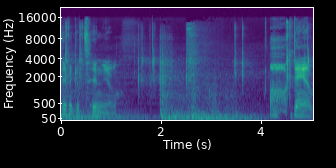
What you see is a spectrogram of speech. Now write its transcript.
see if I continue. Oh, damn.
